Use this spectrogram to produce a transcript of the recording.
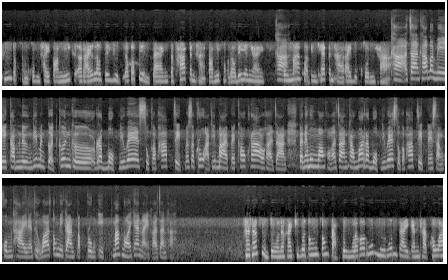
ขึ้นกับสังคมไทยตอนนี้คืออะไรแล้วเราจะหยุดแล้วก็เปลี่ยนแปลงสภาพปัญหาตอนนี้ของเราได้ยังไงค่ะคงมากกว่าเป็นแค่ปัญหารายบุคคลค่ะ ค่ะ อาจารย์คะมันมีคำหนึ่งที่มันเกิดขึ้นคือระบบนิเวศสุขภาพจิตเมื่อสักครู่อธิบายไปคร่าวๆค่ะอาจารย์ แต่ในมุมมองของอาจารย์คำว่าระบบนิเวศสุขภาพจิตในสังคมไทยเนี่ยถือว่าต้องมีการปรับปรุงอีกมากน้อยแค่ไหนคะอาจารย์คะ ถ้าถ้าส่วนตัวนะคะ คิดว่าต้องต้องปรับปรุงแล้วก็ร่วมมือร่วมใจกันค่ะ เพราะว่า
